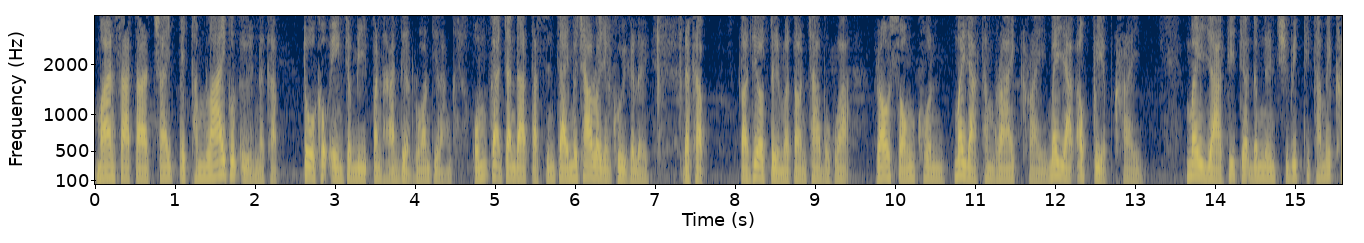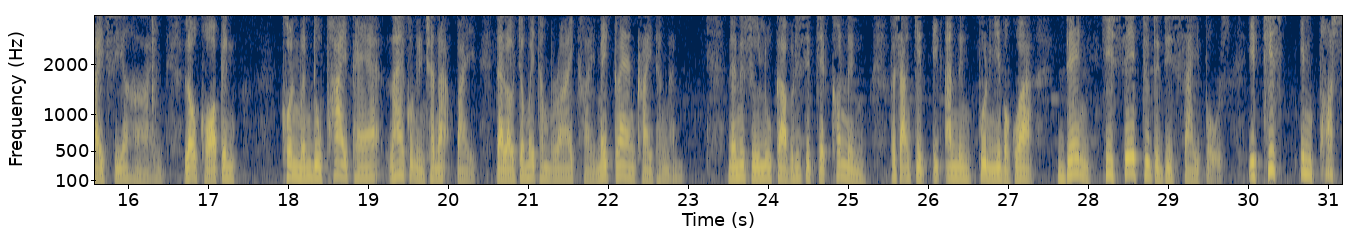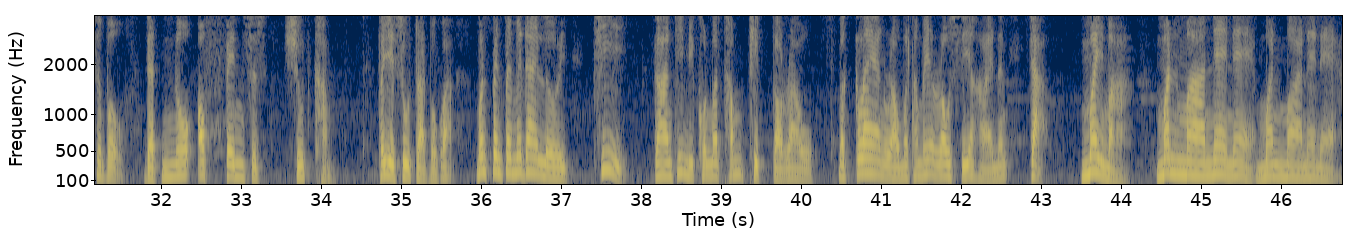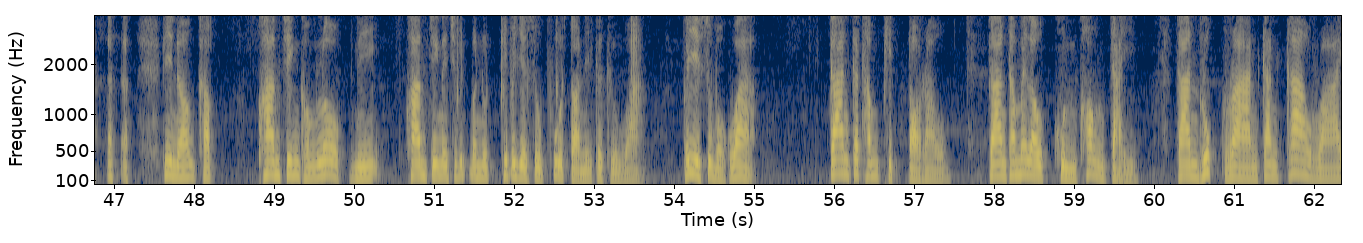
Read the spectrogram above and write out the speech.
มารซาตานใช้ไปทำร้ายคนอื่นนะครับ ตัวเขาเองจะมีปัญหาเดือดร้อนทีหลัง ผมกับจันดาตัดสินใจเมื่อเช้าเรายังคุยกันเลยนะครับ ตอนที่เราตื่นมาตอนเช้าบอกว่า เราสองคนไม่อยากทำร้ายใคร ไม่อยากเอาเปรียบใคร ไม่อยากที่จะดำเนินชีวิตที่ทำให้ใครเสียหาย เราขอเป็นคนเหมือนดูพ่ายแพ้และให้คนอื่นชนะไป แต่เราจะไม่ทำร้ายใคร ไม่แกล้งใครทั้งนั้น ในหนังสือลูกาบทที่17 ข้อหนึ่งภาษาอังกฤษอีกอันหนึ่งพูดอย่างนี้บอกว่า then he said to the disciples it is impossible that no offenses should come พระเยซูตรัสบอกว่า มันเป็นไปไม่ได้เลย ที่การที่มีคนมาทำผิดต่อเรา มาแกล้งเรามาทำให้เราเสียหายนั้น จะไม่มา มันมาแน่ ๆ มันมาแน่ ๆ พี่น้องครับ ความจริงของโลกนี้ ความจริงในชีวิตมนุษย์ที่พระเยซูพูดตอนนี้ก็คือว่า พระเยซูบอกว่าการกระทำผิดต่อเรา การทำให้เราขุนข้องใจ การรุกราน การก้าวร้าย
